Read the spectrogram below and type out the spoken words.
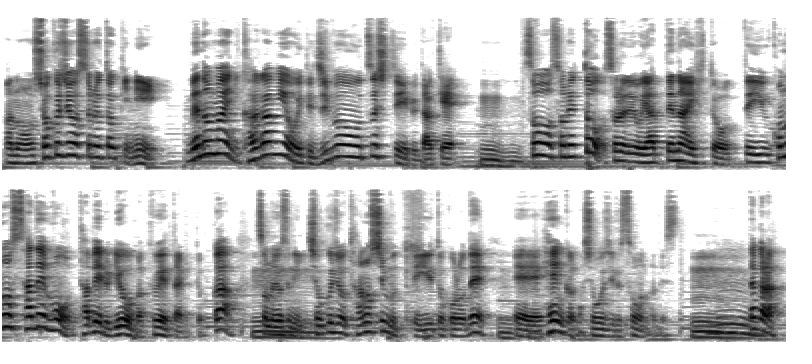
あの食事をするときに目の前に鏡を置いて自分を映しているだけ。うんうん。そうそれとそれをやってない人っていうこの差でも食べる量が増えたりとかその要するに食事を楽しむっていうところで、うんえー変化が生じるそうなんです。うんうん。だから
